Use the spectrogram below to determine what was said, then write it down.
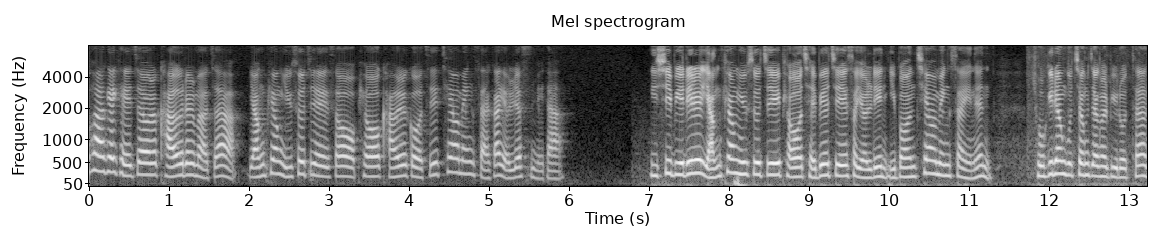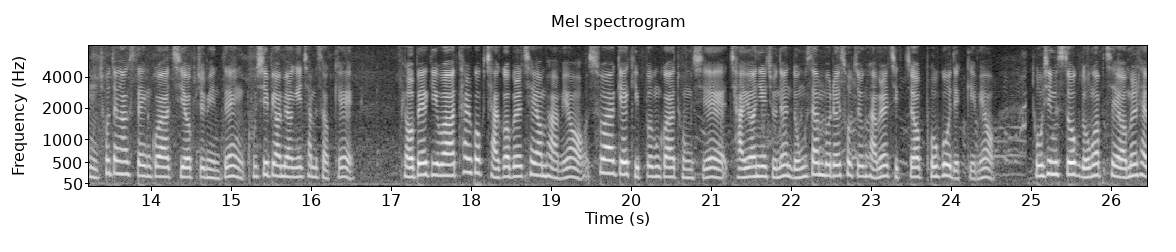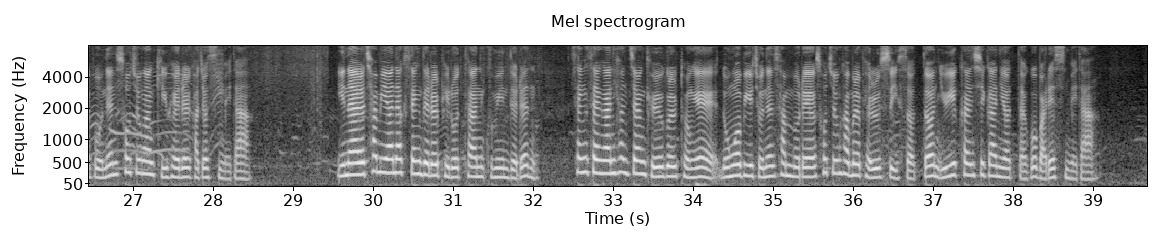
수확의 계절 가을을 맞아 양평 유수지에서 벼 가을거지 체험 행사가 열렸습니다. 21일 양평 유수지 벼 재배지에서 열린 이번 체험 행사에는 조기령 구청장을 비롯한 초등학생과 지역 주민 등 90여 명이 참석해 벼베기와 탈곡 작업을 체험하며 수확의 기쁨과 동시에 자연이 주는 농산물의 소중함을 직접 보고 느끼며 도심 속 농업 체험을 해보는 소중한 기회를 가졌습니다. 이날 참여한 학생들을 비롯한 구민들은 생생한 현장 교육을 통해 농업이 주는 산물의 소중함을 배울 수 있었던 유익한 시간이었다고 말했습니다.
